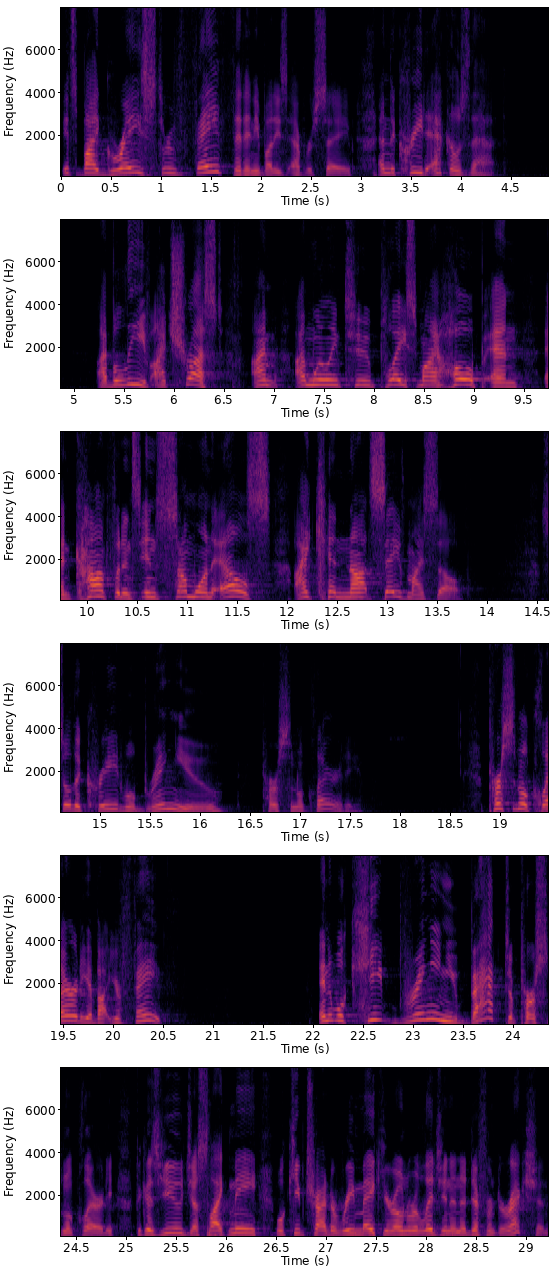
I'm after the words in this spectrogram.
It's by grace through faith that anybody's ever saved. And the creed echoes that. I believe, I trust, I'm, I'm willing to place my hope and, and confidence in someone else. I cannot save myself. So the creed will bring you personal clarity personal clarity about your faith. And it will keep bringing you back to personal clarity because you, just like me, will keep trying to remake your own religion in a different direction.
